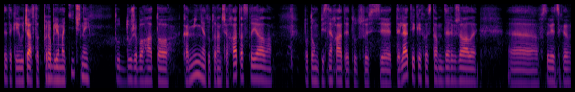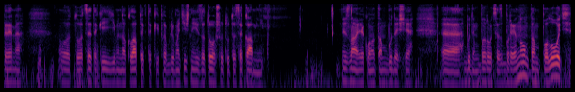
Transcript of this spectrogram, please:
Це такий участок проблематичний. Тут дуже багато каміння, тут раніше хата стояла. Потім після хати тут щось е, телят якихось там держали е, в совєтське время. От, оце такий іменно клаптик такий проблематичний із-за того, що тут оце камні. Не знаю, як воно там буде ще. Е, будемо боротися з буряном, там полоть,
